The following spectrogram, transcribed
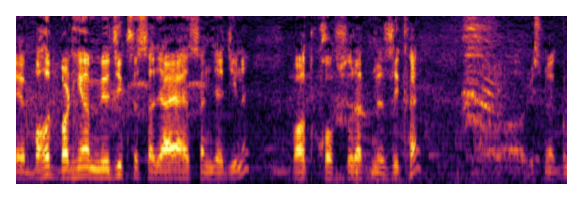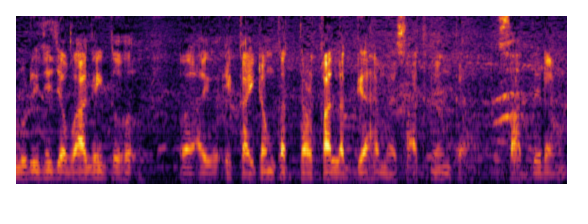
ये बहुत बढ़िया म्यूज़िक से सजाया है संजय जी ने। बहुत खूबसूरत म्यूज़िक है। और इसमें ग्लोरी जी जब आ गई तो एक आइटम का तड़का लग गया है मैं साथ में उनका साथ दे रहा हूँ।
